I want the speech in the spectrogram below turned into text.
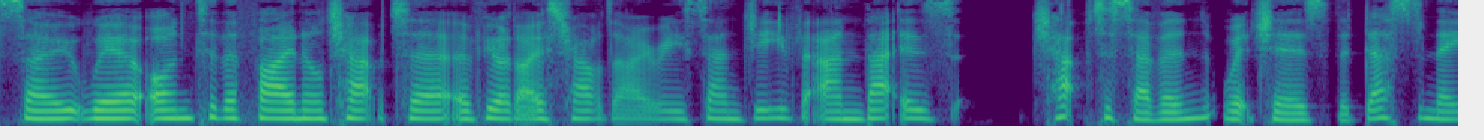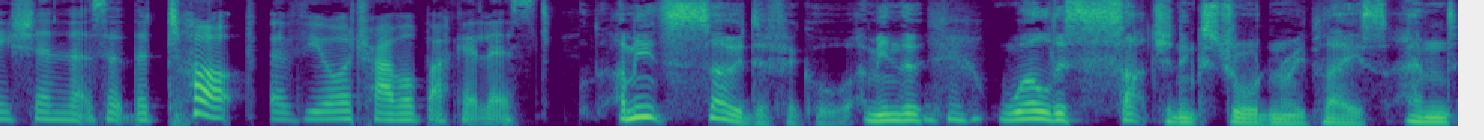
So we're on to the final chapter of your Nice Travel Diary, Sanjeev, and that is chapter seven, which is the destination that's at the top of your travel bucket list. I mean, it's so difficult. I mean, the mm-hmm. world is such an extraordinary place. And,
